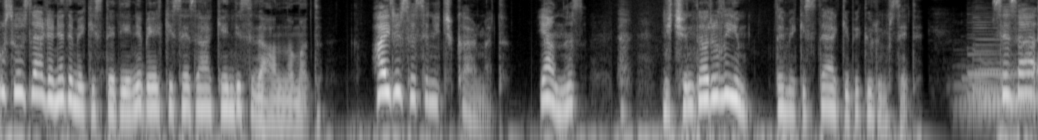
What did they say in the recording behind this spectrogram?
Bu sözlerle ne demek istediğini belki Seza kendisi de anlamadı. Hayri sesini çıkarmadı. Yalnız niçin darılayım demek ister gibi gülümsedi. Seza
